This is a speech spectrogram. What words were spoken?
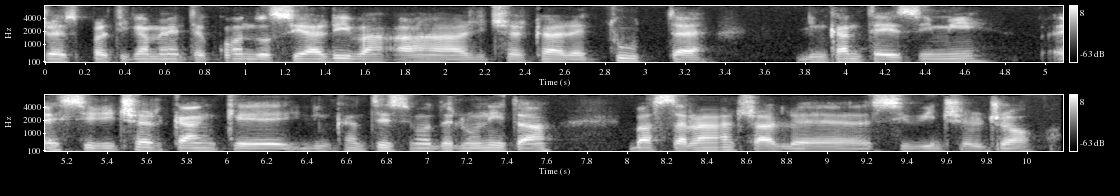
cioè praticamente quando si arriva a ricercare tutti gli incantesimi e si ricerca anche l'incantesimo dell'unità, basta lanciarlo e si vince il gioco.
